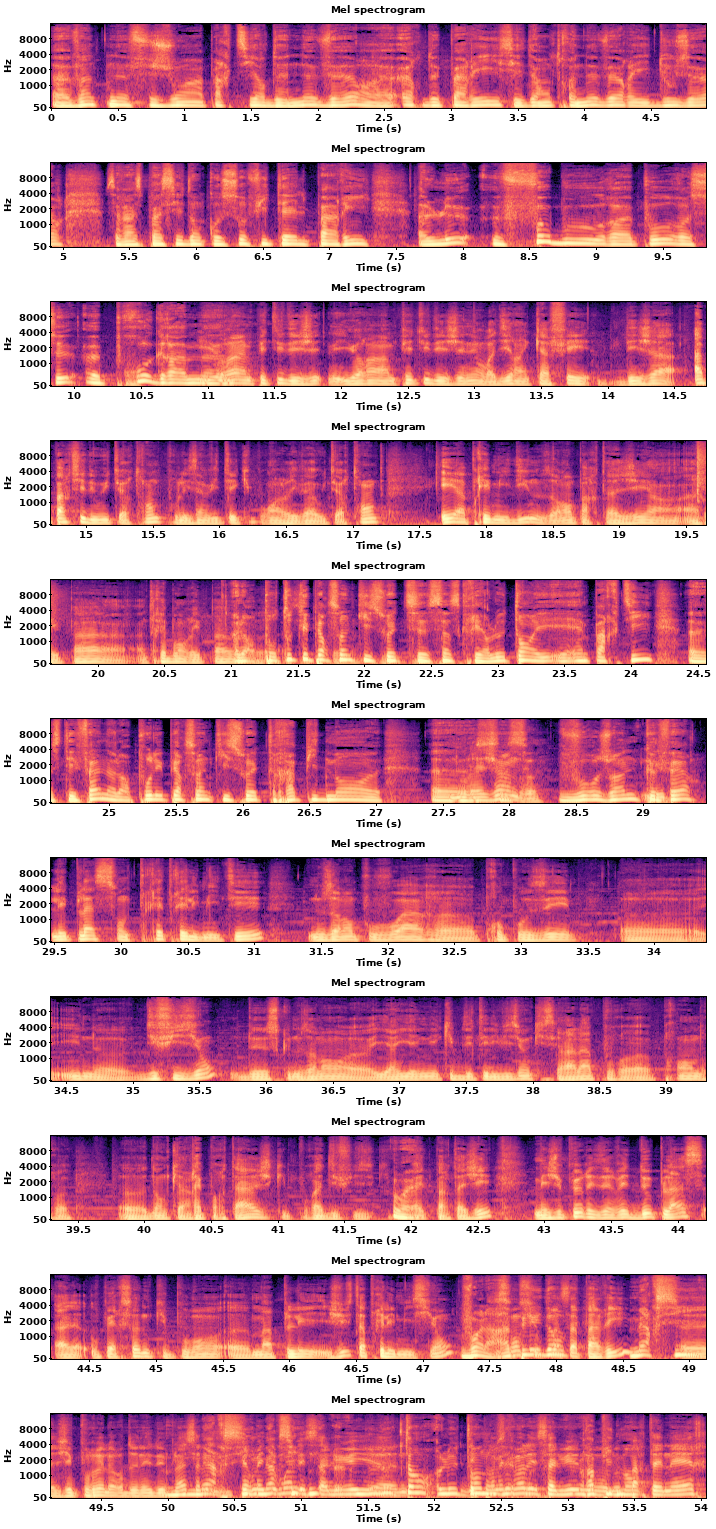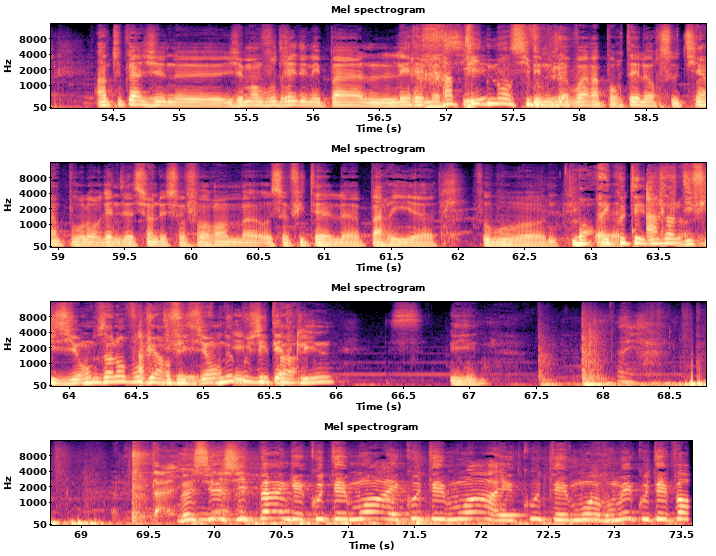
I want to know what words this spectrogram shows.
29 euh, juin, à partir de 9h, heure de Paris. C'est entre 9h et 12h. Ça va se passer donc au Sofitel Paris, le Faubourg, pour ce programme. Il y aura un petit déjeuner, il y aura un petit déjeuner, on va dire un café déjà à partir de 8h30 pour les invités qui pourront arriver à 8h30 et après-midi, nous allons partager un, repas, un très bon repas. Alors, pour toutes les personnes qui souhaitent s'inscrire, le temps est, imparti. Euh, Stéphane, alors pour les personnes qui souhaitent rapidement euh, nous rejoindre, vous rejoindre, que faire? Les places sont très très limitées. Nous allons pouvoir euh, proposer une diffusion de ce que nous allons. Il y, a une équipe de télévision qui sera là pour prendre euh, donc un reportage qui pourra diffuser, qui pourra être partagé. Mais je peux réserver deux places aux personnes qui pourront euh, m'appeler juste après l'émission. Voilà, appelez donc à Paris. Merci. Euh, je pourrais leur donner deux places. Merci. Permettez-moi de saluer. Le temps, le temps. de saluer nos, nos partenaires en tout cas, je, ne, je m'en voudrais de ne pas les remercier Rapidement, si de vous nous plaît. avoir apporté leur soutien pour l'organisation de ce forum au Sofitel Paris Faubourg Bon, écoutez, nous allons, Diffusion. nous allons vous garder. Diffusion Ne et bougez Peter pas. Clean. Oui. Monsieur Chipang, écoutez-moi, écoutez-moi, écoutez-moi. Vous m'écoutez pas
